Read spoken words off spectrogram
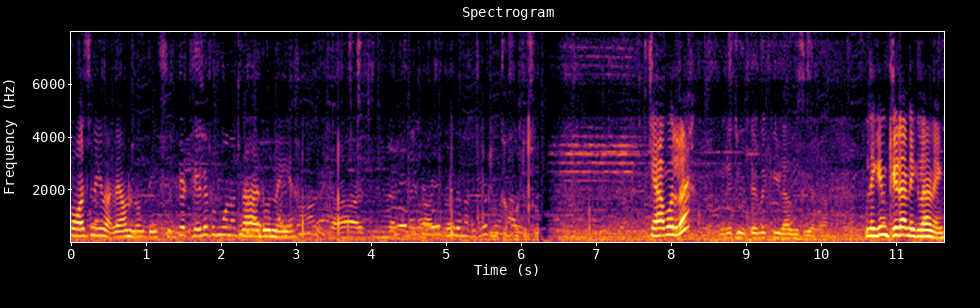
पहुँचने ही वाले हम लोग देखिए। ठेले तुमको ना ज़्यादा दूर नहीं है। इनका फ़ोटो क्या बोल रहा? है मेरे जूते में कीड़ा घुस गया था। लेकिन कीड़ा निकला नहीं।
